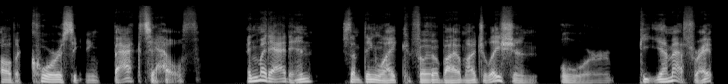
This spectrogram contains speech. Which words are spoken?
all the course to getting back to health, and you might add in something like photobiomodulation or PEMF, right?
